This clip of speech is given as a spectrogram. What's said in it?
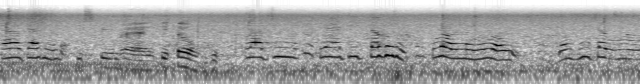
Bismillah kita. Lagi lagi tahu, lo nang lo, lagi tahu mang.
